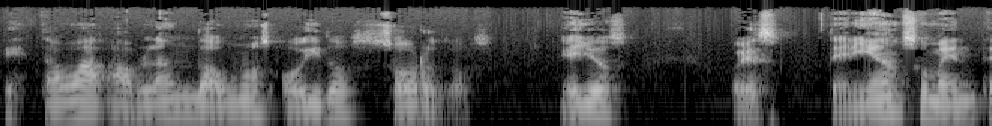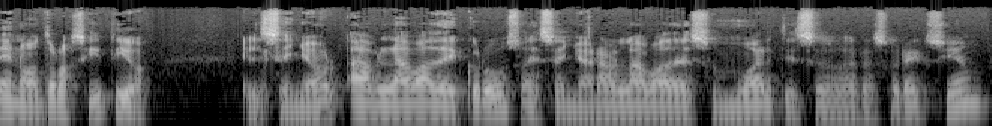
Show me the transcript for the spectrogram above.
estaba hablando a unos oídos sordos. Ellos, pues, tenían su mente en otro sitio. El Señor hablaba de cruz, el Señor hablaba de su muerte y su resurrección,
